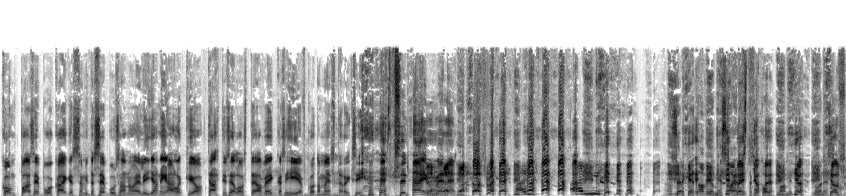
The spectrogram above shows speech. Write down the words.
komppaa Sepua kaikessa, mitä Sepu sanoi. Eli Jani Alkio, tähtiselostaja, veikkasi HFKta mestariksi. Eikö se näin mene? Ai, ai. No, selkeät aviomiesaineista, kun komppaa, mitä toinen sanoo. jos,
